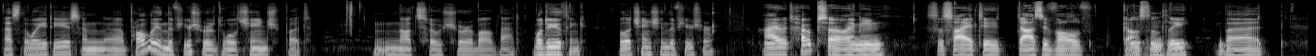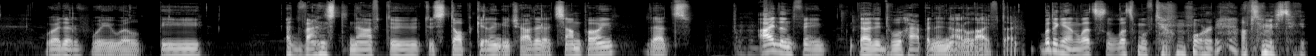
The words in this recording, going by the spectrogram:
that's the way it is, and uh, probably in the future it will change, but not so sure about that. What do you think? Will it change in the future? I would hope so. I mean, society does evolve constantly, but whether we will be advanced enough to, to stop killing each other at some point, that's I don't think that it will happen in our lifetime. but again, let's let's move to a more optimistic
